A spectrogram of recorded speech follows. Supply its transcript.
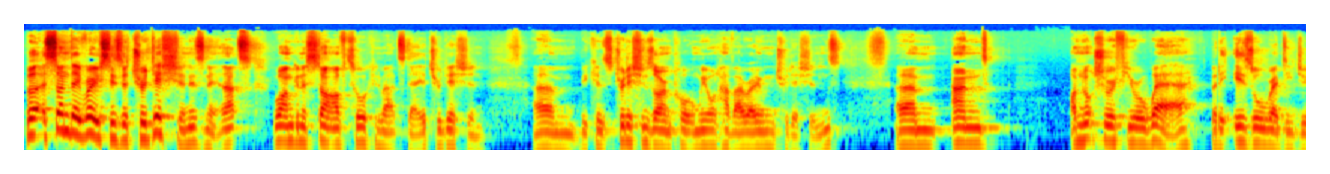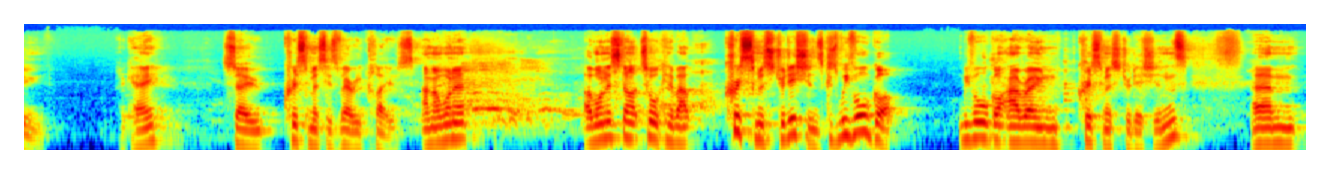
but a Sunday roast is a tradition, isn't it? That's what I'm going to start off talking about today a tradition. Um, because traditions are important. We all have our own traditions. Um, and I'm not sure if you're aware, but it is already June. Okay? So Christmas is very close. And I want to. I want to start talking about Christmas traditions because we've all got we've all got our own Christmas traditions. Um,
